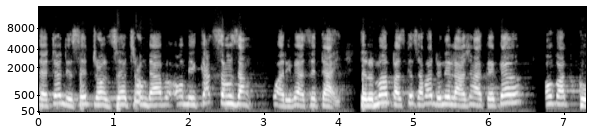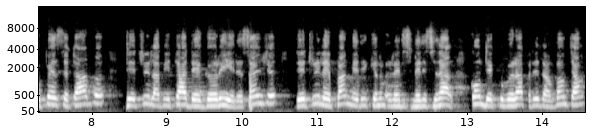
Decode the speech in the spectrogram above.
certains de ces troncs, ces troncs d'arbres ont mis 400 ans pour arriver à cette taille. Seulement parce que ça va donner l'argent à quelqu'un, on va couper cet arbre, détruire l'habitat des gorilles et des singes, détruire les plantes médic- médicinales qu'on découvrira peut-être dans 20 ans.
